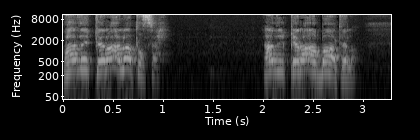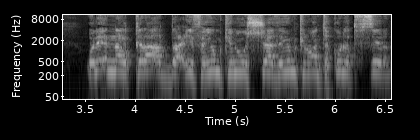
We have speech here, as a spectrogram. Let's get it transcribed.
وهذه قراءة لا تصح. هذه قراءة باطلة. ولأن القراءة الضعيفة يمكن والشاذة يمكن أن تكون تفسيرا.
